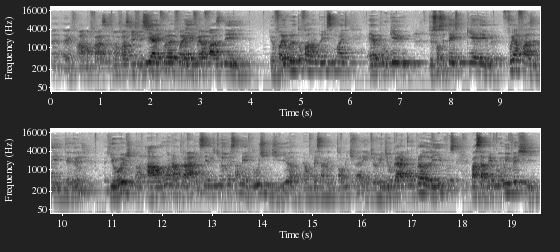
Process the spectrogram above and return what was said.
É, é ah, uma fase. Foi uma fase difícil. E aí foi, foi, foi a fase dele. Eu, falei, eu tô falando isso, mas é porque eu só citei isso porque foi a fase dele, entendeu? Entendi, entendi. Que hoje, há um ano atrás, ele tinha um pensamento. Hoje em dia é um pensamento totalmente diferente. Hoje em dia o cara compra livros para saber como investir.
